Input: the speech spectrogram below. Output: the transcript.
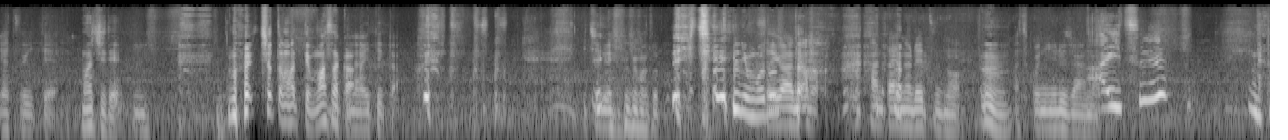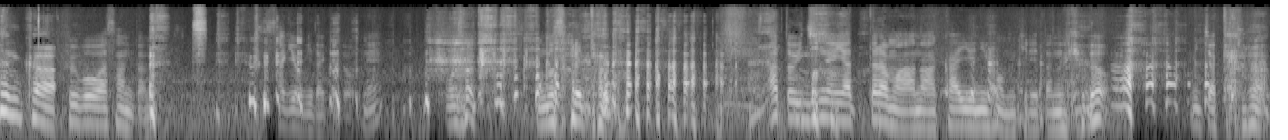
やついて。マジで、うん。ま ちょっと待ってまさか。泣いてた 1年に戻って。1年に戻った。のそれがあの反対の列のうん。あそこにいるじゃん。あいつ？なんか。風貌はサンタの。作業着だけどね。戻戻されたの。あと1年やったらまああの赤いユニフォーム着れたんだけど見ちゃったから。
